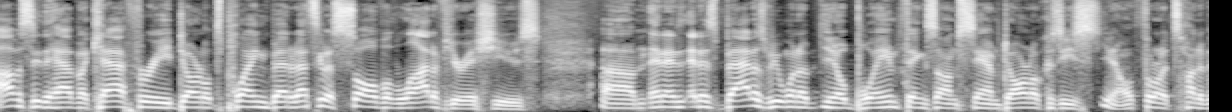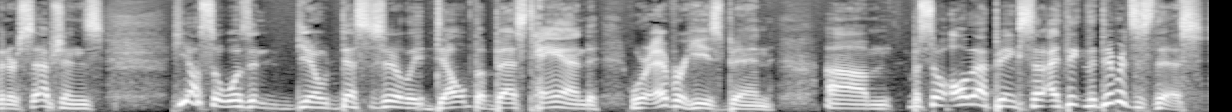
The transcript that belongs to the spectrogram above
Obviously, they have McCaffrey. Darnold's playing better. That's going to solve a lot of your issues. Um, and, and as bad as we want to, you know, blame things on Sam Darnold because he's, you know, thrown a ton of interceptions, he also wasn't, you know, necessarily dealt the best hand wherever he's been. Um, but so all that being said, I think the difference is this:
